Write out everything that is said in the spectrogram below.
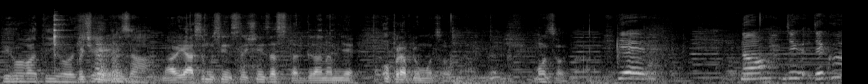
pivovatýho, ještě Počkej, brzá. no, ale já se musím slečně zastat, byla na mě opravdu moc hodná, víš? Moc hodná. Je, no, dě, děkuju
